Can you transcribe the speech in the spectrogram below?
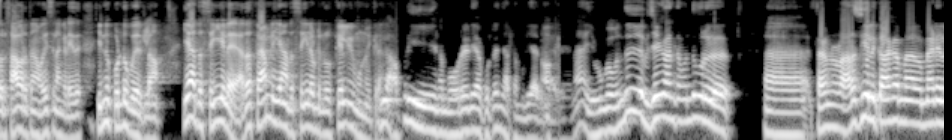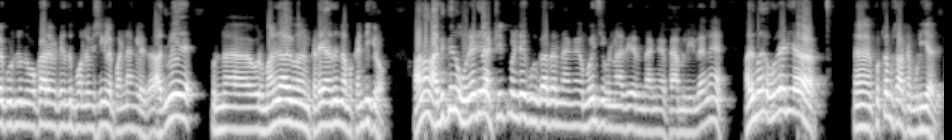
ஒரு சாவரத்தான வயசுலாம் கிடையாது. இன்னும் கொண்டு போயிருக்கலாம். ஏன் அதை செய்யலை? அதாவது ஃபேமிலி ஏன் அதை செய்யலை அப்படின்ற ஒரு கேள்வி முன் வைக்கிறாங்க. அப்படி நம்ம ஒரேடியாக குற்றம் சாட்ட முடியாது. ஏன்னா இவங்க வந்து விஜயகாந்தை வந்து ஒரு தன்னோட அரசியலுக்காக மே மேடையில் கூட்டு வந்து உட்கார வைக்கிறது போன்ற விஷயங்களை பண்ணாங்களே தவிர அதுவே ஒரு ஒரு மனிதாபிமானம் கிடையாதுன்னு நம்ம கண்டிக்கிறோம். ஆனால் அதுக்குன்னு ஒரேடியாக ட்ரீட்மெண்ட்டே கொடுக்காத இருந்தாங்க முயற்சி பண்ணாதே இருந்தாங்க ஃபேமிலியிலன்னு அது மாதிரி ஒரேடியாக குற்றம் சாட்ட முடியாது.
